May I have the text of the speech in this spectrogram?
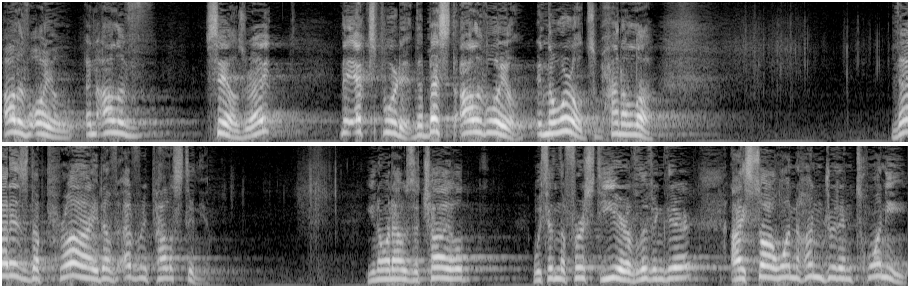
olive oil, and olive sales, right? They export it, the best olive oil in the world, subhanAllah. That is the pride of every Palestinian. You know, when I was a child, within the first year of living there, I saw 120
